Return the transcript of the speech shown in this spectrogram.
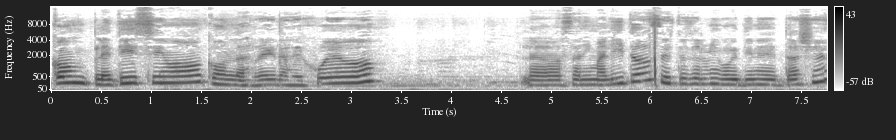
Completísimo, con las reglas de juego. Los animalitos, este es el único que tiene detalle.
